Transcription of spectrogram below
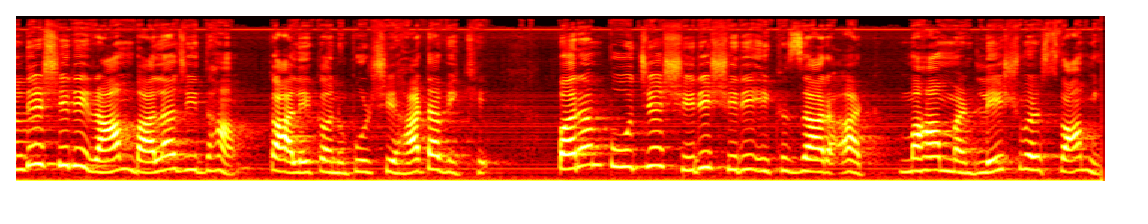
ਮੰਦਿਰ ਸ਼੍ਰੀ ਰਾਮ ਬਾਲਾ ਜੀ ਧਾਮ ਕਾਲੇ ਕਨੂਪੁਰ ਸ਼ਿਹਾਟਾ ਵਿਖੇ ਪਰਮ ਪੂਜਯ ਸ਼੍ਰੀ ਸ਼੍ਰੀ 1008 ਮਹਾਮੰਡਲੇਸ਼ਵਰ ਸਵਾਮੀ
